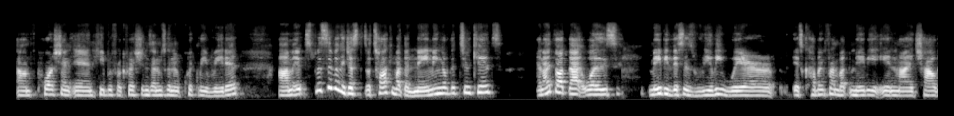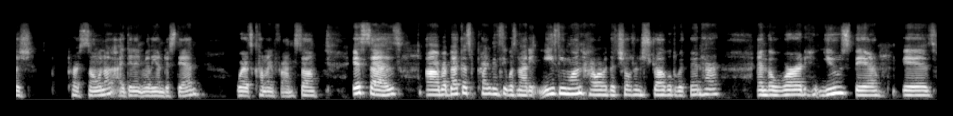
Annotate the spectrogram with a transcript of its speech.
um, portion in Hebrew for Christians. and I'm just going to quickly read it. Um, it's specifically just talking about the naming of the two kids. And I thought that was maybe this is really where it's coming from, but maybe in my childish persona, I didn't really understand where it's coming from. So it says uh, Rebecca's pregnancy was not an easy one. However, the children struggled within her. And the word used there is,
